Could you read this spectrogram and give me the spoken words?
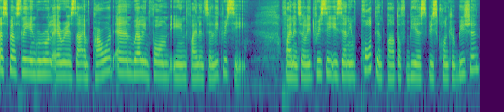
especially in rural areas, are empowered and well informed in financial literacy. Financial literacy is an important part of BSP's contribution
